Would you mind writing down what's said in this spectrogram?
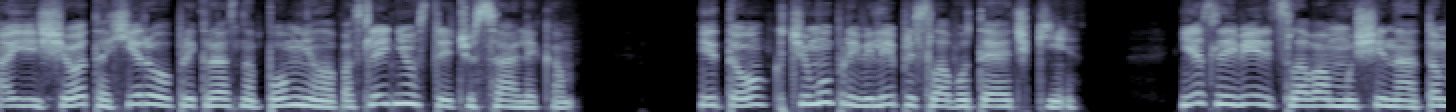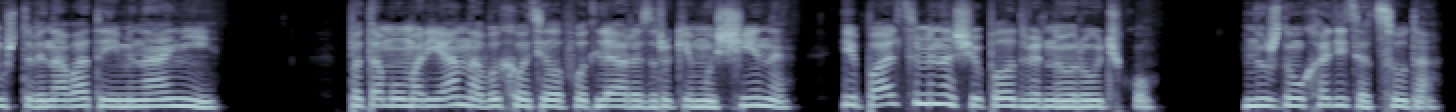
А еще Тахирова прекрасно помнила последнюю встречу с Аликом. И то, к чему привели пресловутые очки. Если верить словам мужчины о том, что виноваты именно они. Потому Марьяна выхватила футляр из руки мужчины и пальцами нащупала дверную ручку. Нужно уходить отсюда.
